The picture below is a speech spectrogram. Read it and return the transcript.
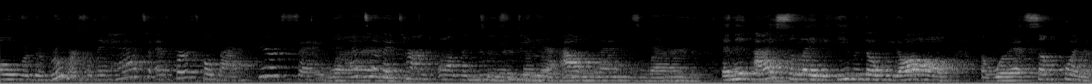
over the rumor? So they had to at first go by hearsay until they turned on the Until news media outlets. Right. And it isolated, even though we all Uh, were at some point of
